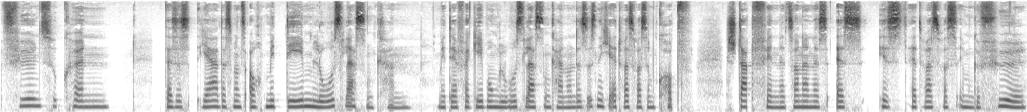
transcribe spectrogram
fühlen zu können, dass es, ja, dass man es auch mit dem loslassen kann, mit der Vergebung loslassen kann. Und es ist nicht etwas, was im Kopf stattfindet, sondern es, es ist etwas, was im Gefühl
